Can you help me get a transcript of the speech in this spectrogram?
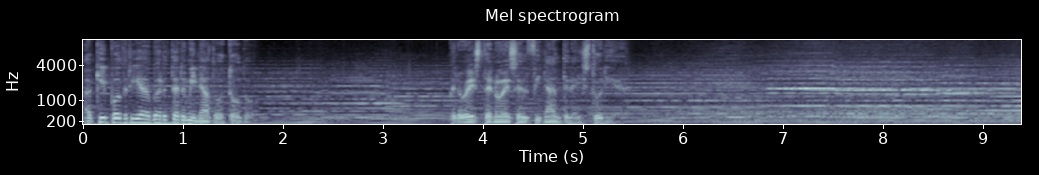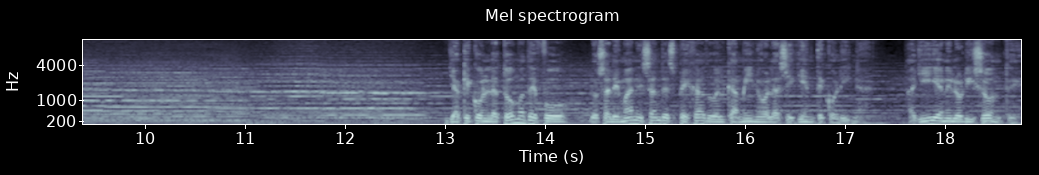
Aquí podría haber terminado todo. Pero este no es el final de la historia. ya que con la toma de Vaux, los alemanes han despejado el camino a la siguiente colina, allí en el horizonte,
